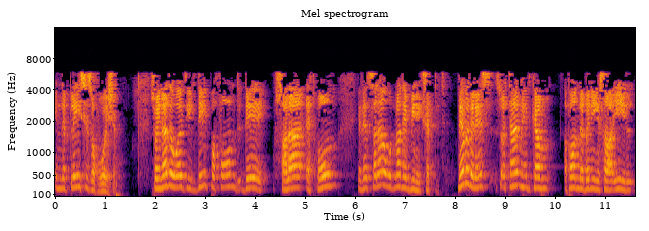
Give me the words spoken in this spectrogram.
in the places of worship. So in other words, if they performed their salah at home, then their salah would not have been accepted. Nevertheless, so a time had come upon the Bani Israel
